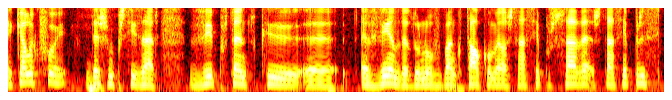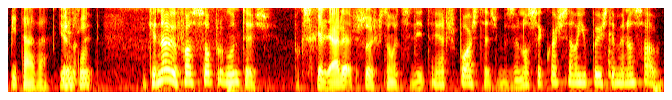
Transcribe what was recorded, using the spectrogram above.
aquela que foi. Deixe-me precisar. Vê, portanto, que uh, a venda do novo banco, tal como ela está a ser processada, está a ser precipitada. É assim? Não, que não, eu faço só perguntas. Porque se calhar as pessoas que estão a decidir têm as respostas, mas eu não sei quais são e o país também não sabe.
